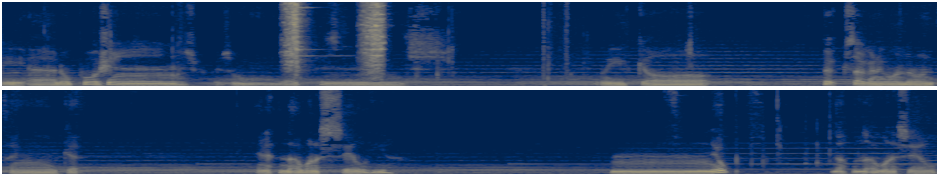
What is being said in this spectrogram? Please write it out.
See, uh, no potions. We've got some weapons. We've got books are going to go on their own thing. Get anything that I want to sell here? Mm, nope. Nothing that I want to sell.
